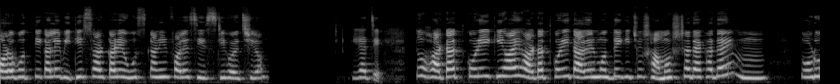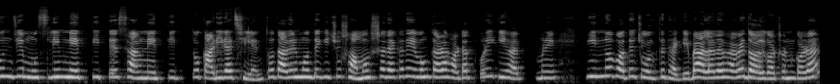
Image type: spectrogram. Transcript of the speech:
পরবর্তীকালে ব্রিটিশ সরকারের উস্কানির ফলে সৃষ্টি হয়েছিল। ঠিক আছে, তো হঠাৎ করেই কি হয়, হঠাৎ করেই তাদের মধ্যে কিছু সমস্যা দেখা দেয়। তরুণ যে মুসলিম নেতৃত্বের নেতৃত্বকারীরা ছিলেন, তো তাদের মধ্যে কিছু সমস্যা দেখা দেয় এবং তারা হঠাৎ করেই কী হয় মানে ভিন্ন পথে চলতে থাকে বা আলাদাভাবে দল গঠন করার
